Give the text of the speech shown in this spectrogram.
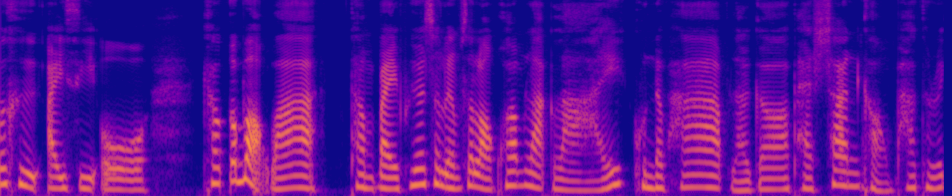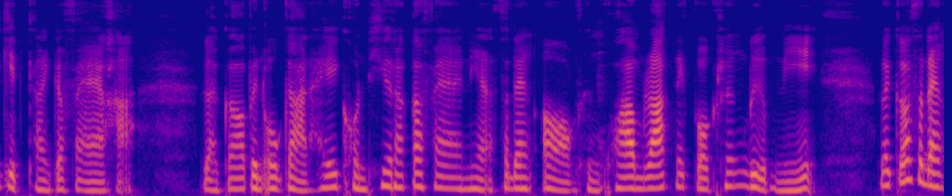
ก็คือ ICO เขาก็บอกว่าทำไปเพื่อเฉลิมฉลองความหลากหลาย คุณภาพ แล้วก็ passion ของภาคธุรกิจการกาแฟค่ะ แล้วก็เป็นโอกาสให้คนที่รักกาแฟเนี่ยแสดงออกถึงความรักในตัวเครื่องดื่มนี้ แล้วก็แสดง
